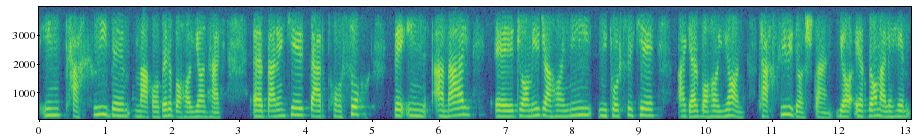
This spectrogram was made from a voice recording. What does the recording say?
این تخریب مقابر باهایان هست. برای اینکه در پاسخ به این عمل جامعه جهانی می‌پرسه که اگر باهایان تقصیری داشتن یا اقدام علیه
